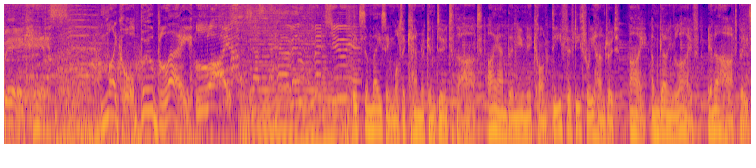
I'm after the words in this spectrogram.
big hits. Michael Bublé live. Just haven't met you yet. It's amazing what a camera can do to the heart. I am the new Nikon D5300. I am going live in a heartbeat.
